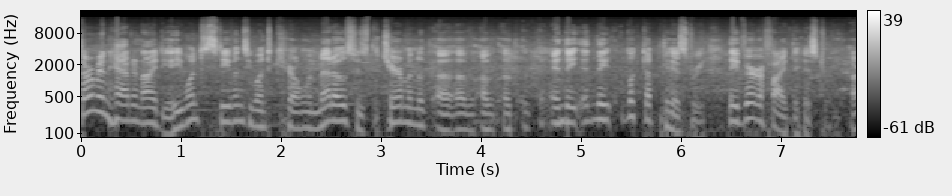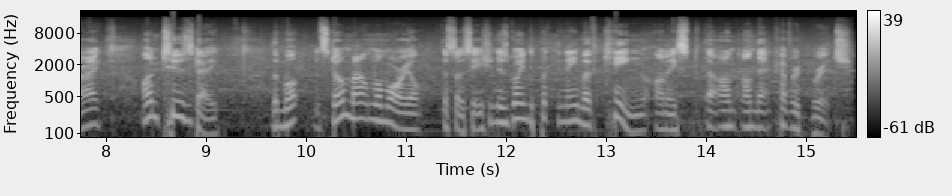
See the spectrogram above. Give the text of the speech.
Thurmond had an idea. He went to Stevens. He went to Carolyn Meadows, who's the chairman of, of, of, of, and they and they looked up the history. They verified the history. All right. On Tuesday, the, Mo- Stone Mountain Memorial Association is going to put the name of King on a st- uh, on on that covered bridge.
